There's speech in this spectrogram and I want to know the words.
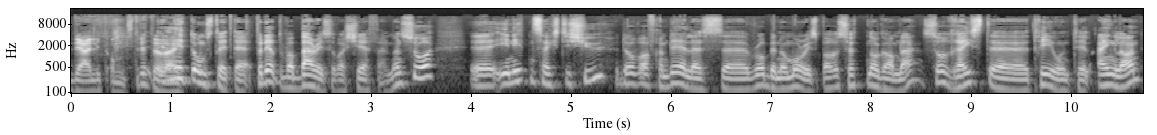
det, er, litt omstridt, det der? Litt omstridt, det. Fordi det var Barry som var sjefen. Men så, eh, i 1967, da var fremdeles eh, Robin og Morris bare 17 år gamle, så reiste trioen til England,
